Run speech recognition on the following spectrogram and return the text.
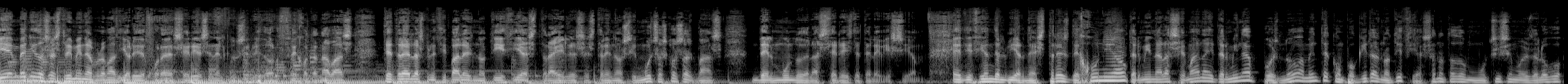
Bienvenidos a Streaming, el programa diario de Fuera de Series en el que un servidor CJ Navas te trae las principales noticias, trailers, estrenos y muchas cosas más del mundo de las series de televisión. Edición del viernes 3 de junio, termina la semana y termina pues nuevamente con poquitas noticias. Se ha notado muchísimo desde luego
